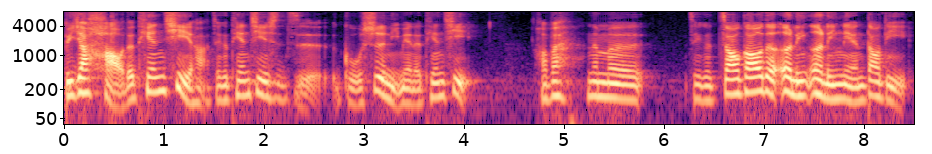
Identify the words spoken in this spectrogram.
比较好的天气哈，这个天气是指股市里面的天气。好吧，那么这个糟糕的二零二零年到底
